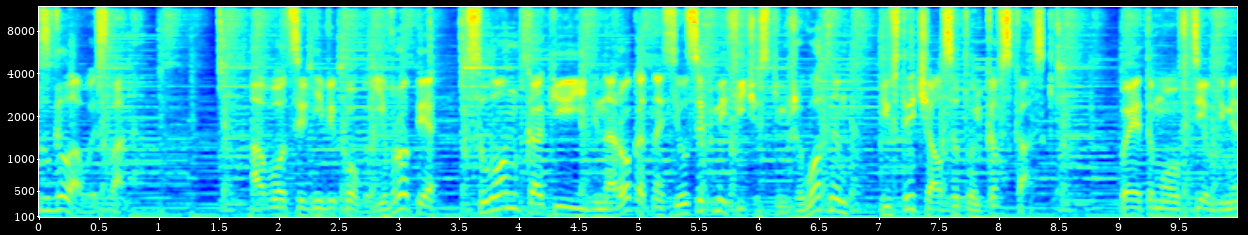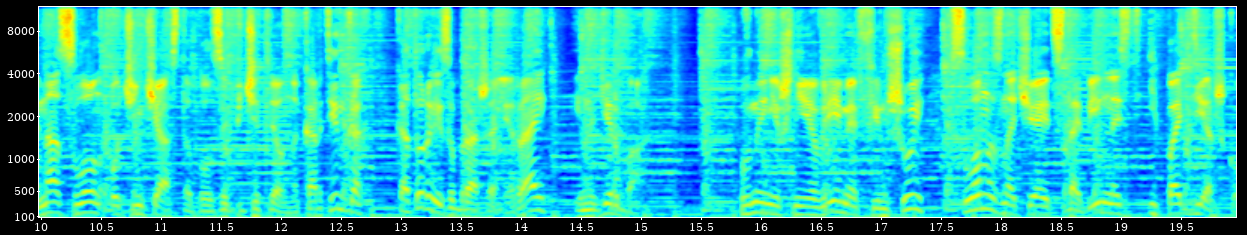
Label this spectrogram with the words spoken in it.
с головой слона. А вот в средневековой Европе слон, как и единорог, относился к мифическим животным и встречался только в сказке. Поэтому в те времена слон очень часто был запечатлен на картинках, которые изображали рай и на гербах. В нынешнее время в феншуй слон означает стабильность и поддержку,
